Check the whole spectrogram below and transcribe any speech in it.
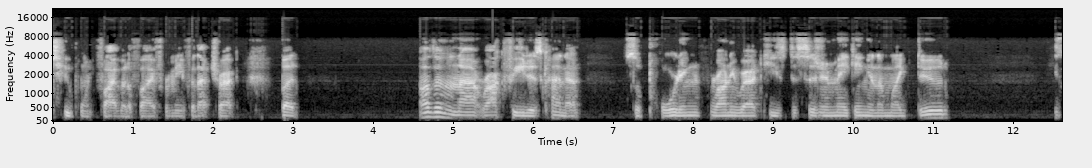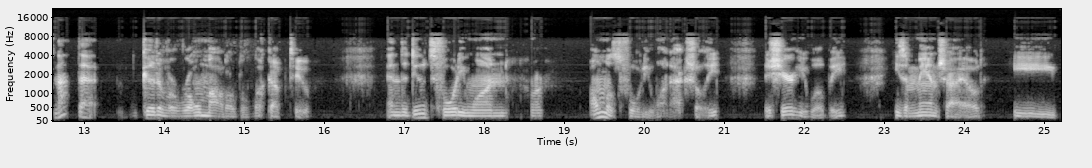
2.5 out of 5 for me for that track. But other than that, Rock Feed is kind of supporting Ronnie Radke's decision making, and I'm like, dude, he's not that good of a role model to look up to. And the dude's 41, or almost 41 actually. This year he will be. He's a man child. He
